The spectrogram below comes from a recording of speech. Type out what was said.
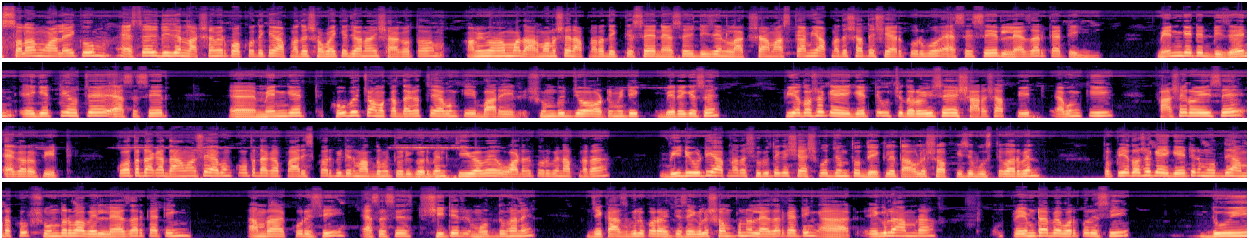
আসসালামু আলাইকুম। S S design লাকসামের পক্ষ থেকে আপনাদের সবাইকে জানাই স্বাগতম। আমি মোহাম্মদ আরমান হোসেন, আপনারা দেখতেছেন এস এস ডিজাইন লাকসাম। আজকে আমি আপনাদের সাথে শেয়ার করব এস এর লেজার কাটিং মেন গেটের ডিজাইন এই গেটটি হচ্ছে এস এর মেন গেট খুবই চমৎকার দেখাচ্ছে এবং কি বাড়ির সৌন্দর্য অটোমেটিক বেড়ে গেছে। প্রিয় দর্শক, এই গেটটি উচ্চতা রয়েছে সাড়ে সাত ফিট এবং কি ফাঁসে রয়েছে এগারো ফিট কত টাকা দাম আসে এবং কত টাকা পার স্কোয়ার ফিটের মাধ্যমে তৈরি করবেন, কীভাবে অর্ডার করবেন আপনারা, ভিডিওটি আপনারা শুরু থেকে শেষ পর্যন্ত দেখলে তাহলে সব কিছু বুঝতে পারবেন। তো প্রিয় দর্শক, এই গেটের মধ্যে আমরা খুব সুন্দরভাবে লেজার কাটিং আমরা করেছি এসএসএস শিটের মধ্যখানে যে কাজগুলো করা হইতেছে এগুলো সম্পূর্ণ লেজার কাটিং আর এগুলো আমরা প্রেমটা ব্যবহার করেছি, দুই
